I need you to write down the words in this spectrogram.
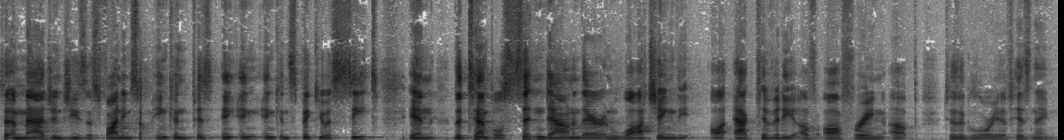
to imagine Jesus finding some inconspicuous seat in the temple, sitting down in there and watching the uh, activity of offering up to the glory of his name.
